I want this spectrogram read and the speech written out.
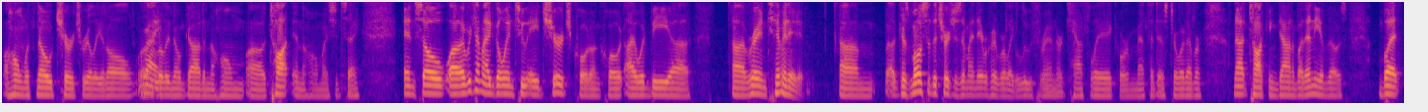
a home with no church really at all. Uh, Right. Really no God in the home, uh, taught in the home, I should say. And so uh, every time I'd go into a church, quote unquote, I would be uh, uh, very intimidated. Um, uh, because most of the churches in my neighborhood were like Lutheran or Catholic or Methodist or whatever. Not talking down about any of those, but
